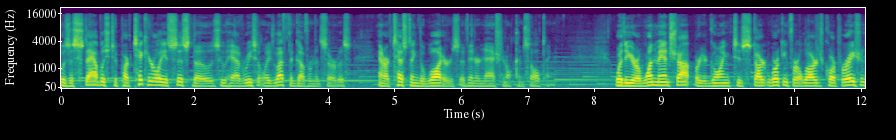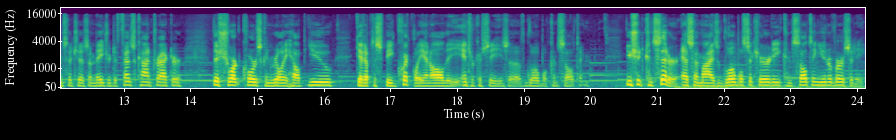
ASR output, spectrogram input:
was established to particularly assist those who have recently left the government service and are testing the waters of international consulting. Whether you're a one-man shop or you're going to start working for a large corporation such as a major defense contractor, this short course can really help you get up to speed quickly in all the intricacies of global consulting. You should consider SMI's Global Security Consulting University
